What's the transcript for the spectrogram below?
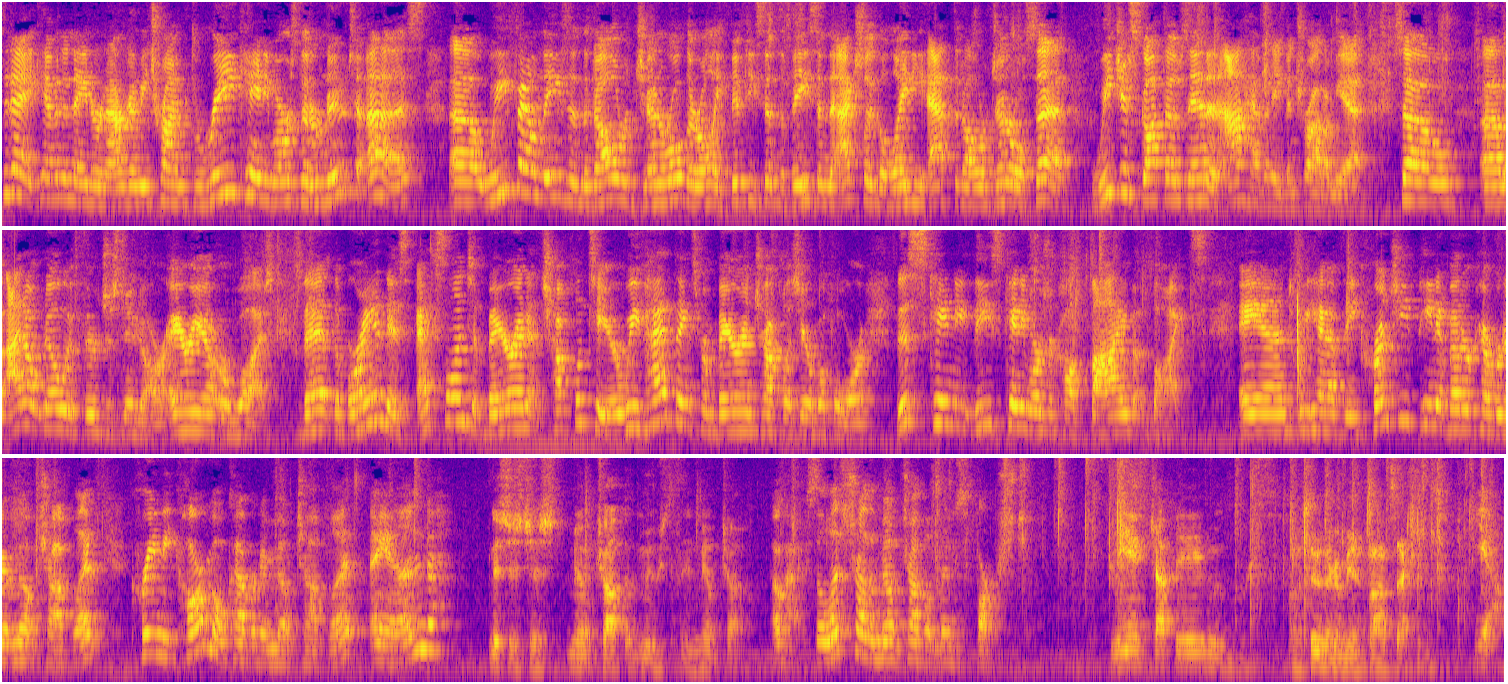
Today, Kevin and Nader and I are going to be trying three candy bars that are new to us. Uh, we found these in the Dollar General. They're only 50 cents a piece. And actually, the lady at the Dollar General said, we just got those in and I haven't even tried them yet. So, uh, I don't know if they're just new to our area or what. That the brand is Excellent Baron Chocolatier. We've had things from Baron Chocolatier before. This candy, these candy bars are called Five Bites. And we have the crunchy peanut butter covered in milk chocolate, creamy caramel covered in milk chocolate, and This is just milk chocolate mousse and milk chocolate. okay, so let's try the milk chocolate mousse first. Milk chocolate mousse. I'm assuming they're gonna be in five sections. Yeah.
